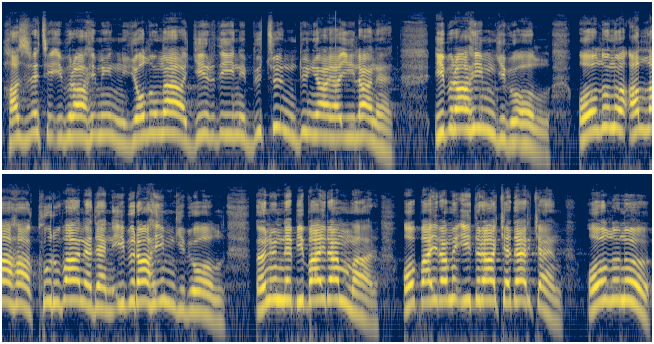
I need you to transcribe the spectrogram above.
Hazreti İbrahim'in yoluna girdiğini bütün dünyaya ilan et. İbrahim gibi ol. Oğlunu Allah'a kurban eden İbrahim gibi ol. Önünde bir bayram var. O bayramı idrak ederken oğlunu,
